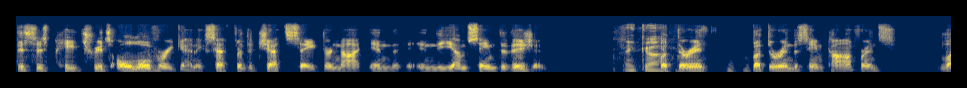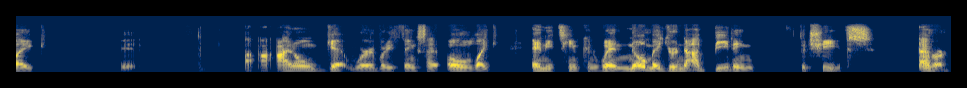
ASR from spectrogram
This is Patriots all over again, except for the Jets' sake. They're not in the in the um, same division. Thank God. but they're in but they're in the same conference like I, I don't get where everybody thinks like oh like any team can win. No man you're not beating the chiefs ever.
